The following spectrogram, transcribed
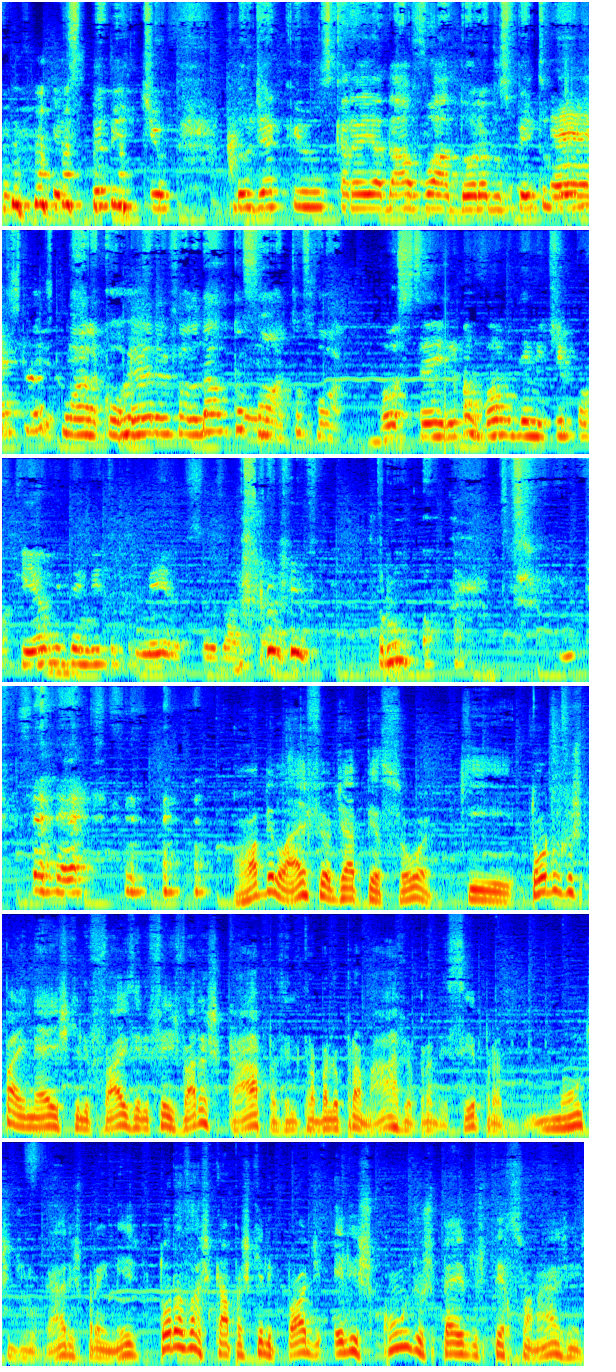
ele se demitiu. No dia que os caras iam dar a voadora nos peitos é. dele, ele saiu fora, correndo e falou: Não, tô fora, tô fora. Vocês não vão me demitir porque eu me demito primeiro, seus atores. truco. Rob Liefeld é a pessoa que todos os painéis que ele faz, ele fez várias capas, ele trabalhou para Marvel, para DC, para um monte de lugares, para Image. Todas as capas que ele pode, ele esconde os pés dos personagens,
